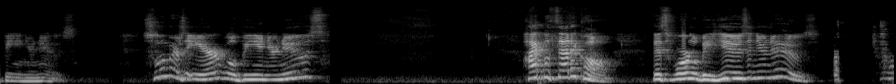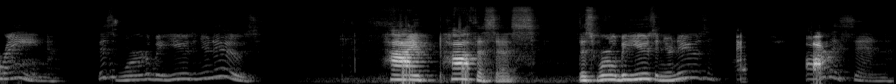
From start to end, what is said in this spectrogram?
be in your news. Swimmer's ear will be in your news. Hypothetical. This word will be used in your news. Terrain. This word will be used in your news. Hypothesis. This word will be used in your news. Artisan.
